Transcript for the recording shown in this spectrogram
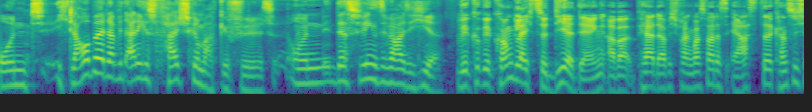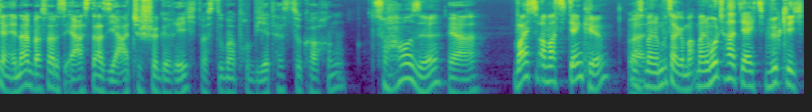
Und ich glaube, da wird einiges falsch gemacht gefühlt. Und deswegen sind wir heute hier. Wir, wir kommen gleich zu dir, Deng, aber Per, darf ich fragen, was war das erste, kannst du dich erinnern, was war das erste asiatische Gericht, was du mal probiert hast zu kochen? Zu Hause. Ja. Weißt du, an was ich denke? Was meine Mutter gemacht Meine Mutter hat ja echt wirklich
